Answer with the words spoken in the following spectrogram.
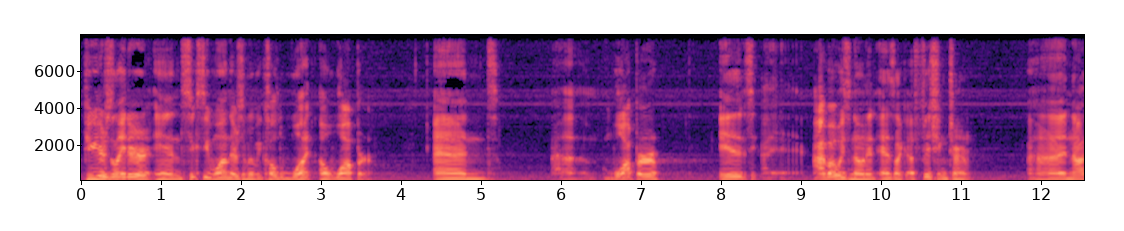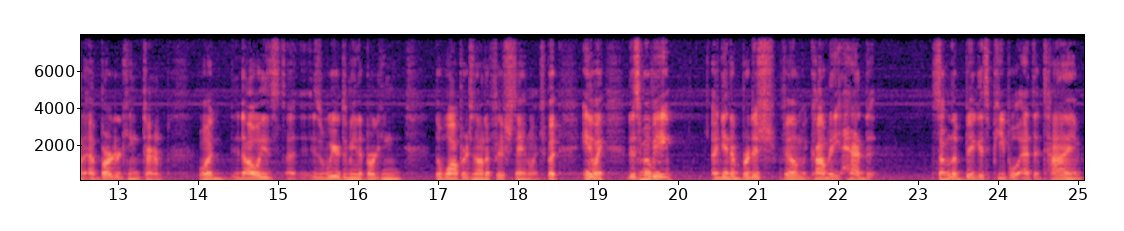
A few years later, in '61, there's a movie called What a Whopper, and uh, Whopper is I, have always known it as like a fishing term, uh, not a Burger King term. What it always uh, is weird to me that Burger King, the Whopper is not a fish sandwich. But anyway, this movie, again, a British film comedy, had some of the biggest people at the time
